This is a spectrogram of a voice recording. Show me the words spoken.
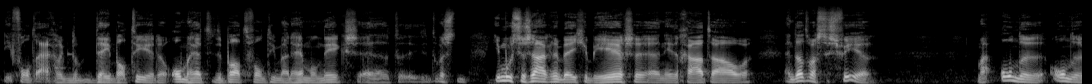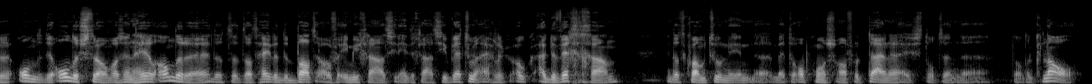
Die vond eigenlijk de debatteren om het debat, vond hij maar helemaal niks. En het, het was, je moest de zaken een beetje beheersen en in de gaten houden. En dat was de sfeer. Maar onder, onder, onder de onderstroom was een heel andere. Hè? Dat, dat, hele debat over immigratie en integratie werd toen eigenlijk ook uit de weg gegaan. En dat kwam toen in, uh, met de opkomst van Fortuyn tot een, uh, tot een knal.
